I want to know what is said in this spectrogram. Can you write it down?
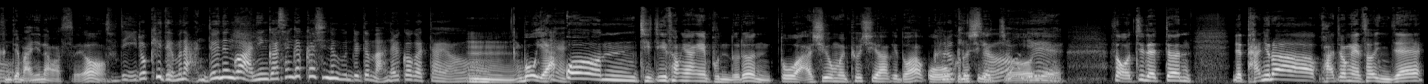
굉장히 많이 나왔어요. 근데 이렇게 되면 안 되는 거 아닌가 생각하시는 분들도 많을 것 같아요. 음, 뭐 네. 야권 네. 지지 성향의 분들은 또 아쉬움을 표시하기도 하고 그렇겠죠. 그러시겠죠. 예. 예. 그래서 어찌됐든 이제 단일화 과정에서 이제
